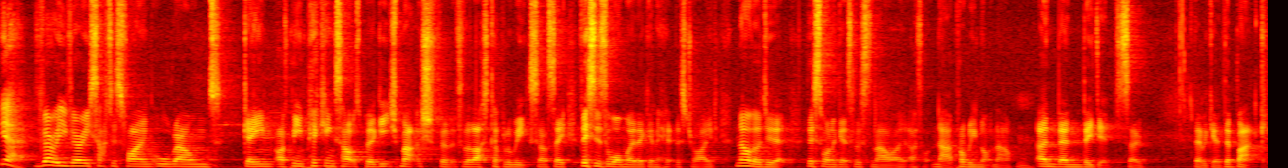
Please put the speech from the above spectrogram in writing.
yeah, very, very satisfying all round game. I've been picking Salzburg each match for, for the last couple of weeks. I'll say this is the one where they're going to hit the stride. Now they'll do it. This one against Lustenau, I, I thought, nah, probably not now. Mm. And then they did. So there we go. They're back.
